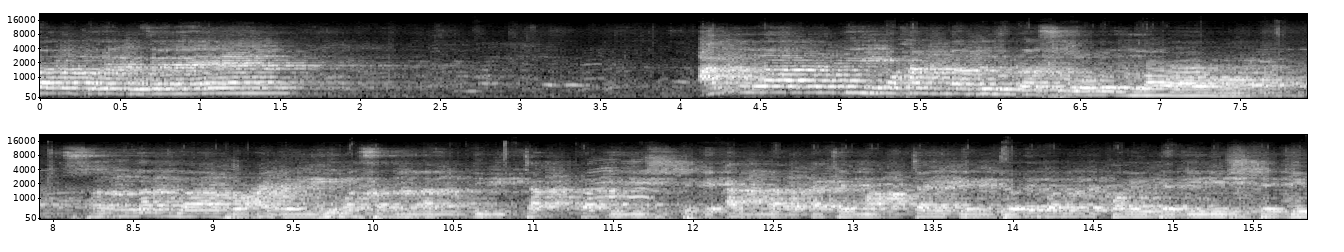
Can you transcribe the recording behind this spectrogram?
ভালো করে বুঝে আল্লাহ নবী রাসূলুল্লাহ সাল্লাল্লাহু আলাইহি ওয়াসাল্লাম, তিনি জিনিস থেকে আল্লাহর কাছে মাপ চাইতেন, জোরে বলেন কয়টা জিনিস থেকে?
